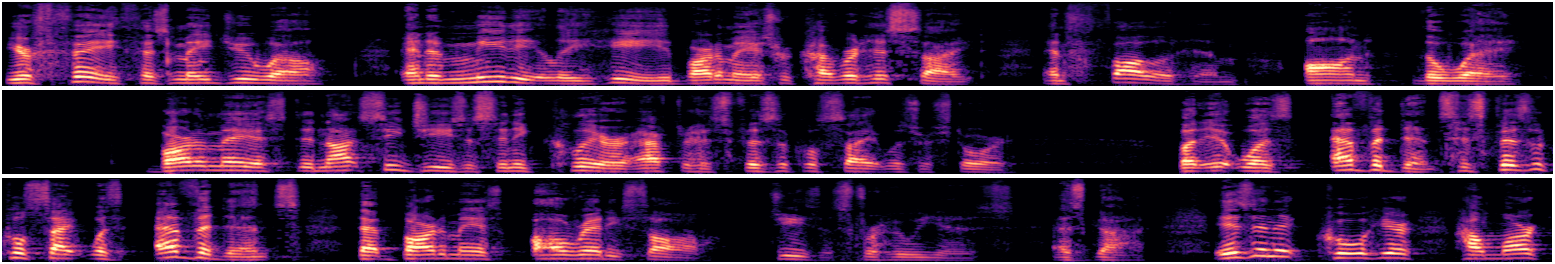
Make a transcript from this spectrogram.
Your faith has made you well. And immediately he, Bartimaeus, recovered his sight and followed him on the way. Bartimaeus did not see Jesus any clearer after his physical sight was restored. But it was evidence, his physical sight was evidence that Bartimaeus already saw Jesus for who he is as God. Isn't it cool here how Mark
